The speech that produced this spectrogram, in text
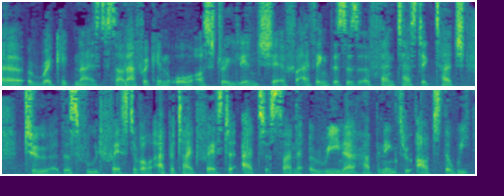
uh, a recognized South African or Australian chef. I think this is a fantastic touch to this food festival, Appetite Fest at Sun Arena, happening throughout the weekend.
